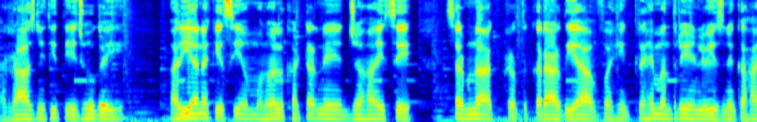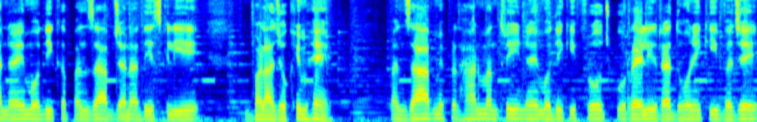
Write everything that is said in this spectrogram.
राजनीति तेज हो गई। हरियाणा के सीएम मनोहर खट्टर ने जहाँ इसे शर्मनाकृत करार दिया, वहीं गृह मंत्री एनलवीज ने कहा, नरेंद्र मोदी का पंजाब जाना देश के लिए बड़ा जोखिम है। पंजाब में प्रधानमंत्री नरेंद्र मोदी की फिरोजपुर रैली रद्द होने की वजह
